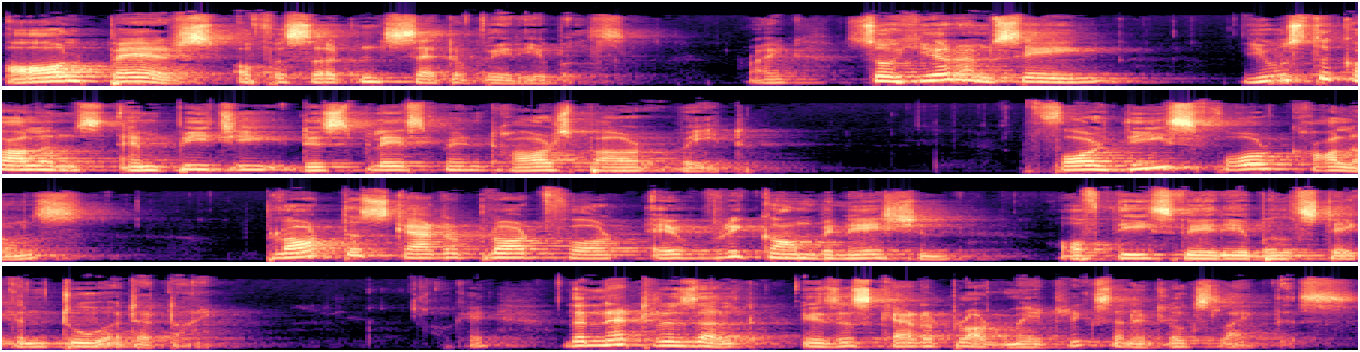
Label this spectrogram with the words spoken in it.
all pairs of a certain set of variables, right? So here I'm saying use the columns MPG, displacement, horsepower, weight. For these four columns, plot the scatter plot for every combination of these variables taken two at a time. Okay, the net result is a scatter plot matrix and it looks like this.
